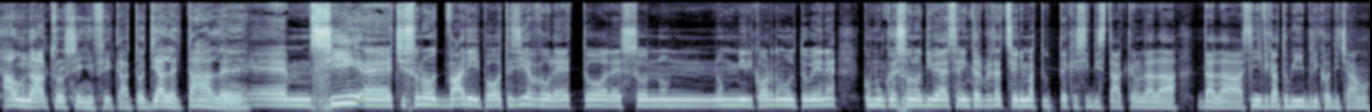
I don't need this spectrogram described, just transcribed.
Ha un altro significato, dialettale. Ehm, sì, eh, ci sono varie ipotesi, avevo letto, adesso non, non mi ricordo molto bene, comunque sono diverse le interpretazioni, ma tutte che si distaccano dalla- dal significato biblico, diciamo.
